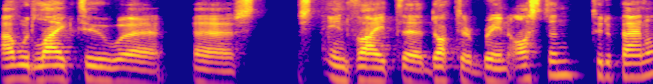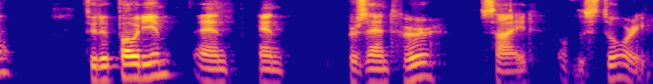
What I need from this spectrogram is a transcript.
I would like to uh, uh, invite uh, Dr. Bryn Austin to the panel, to the podium, and, and present her side of the story.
